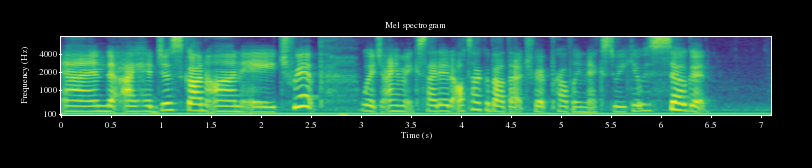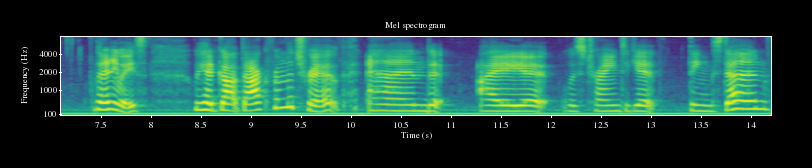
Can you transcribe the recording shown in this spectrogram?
And I had just gone on a trip, which I am excited. I'll talk about that trip probably next week. It was so good. But, anyways, we had got back from the trip, and I was trying to get things done,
